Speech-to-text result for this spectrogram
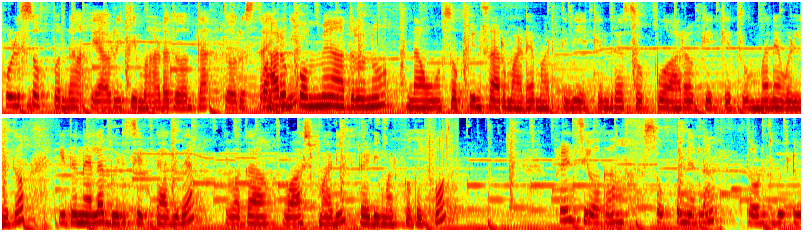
ಹುಳಿಸೊಪ್ಪನ್ನು ಯಾವ ರೀತಿ ಮಾಡೋದು ಅಂತ ತೋರಿಸ್ತಾ ವಾರಕ್ಕೊಮ್ಮೆ ಆದ್ರೂ ನಾವು ಸೊಪ್ಪಿನ ಸಾರು ಮಾಡೇ ಮಾಡ್ತೀವಿ. ಯಾಕೆಂದರೆ ಸೊಪ್ಪು ಆರೋಗ್ಯಕ್ಕೆ ತುಂಬಾ ಒಳ್ಳೆಯದು ಇದನ್ನೆಲ್ಲ ಬಿಡಿಸಿಟ್ಟಾಗಿದೆ. ಇವಾಗ ವಾಶ್ ಮಾಡಿ ರೆಡಿ ಮಾಡ್ಕೋಬೇಕು. ಫ್ರೆಂಡ್ಸ್, ಇವಾಗ ಸೊಪ್ಪನ್ನೆಲ್ಲ ತೊಳೆದ್ಬಿಟ್ಟು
